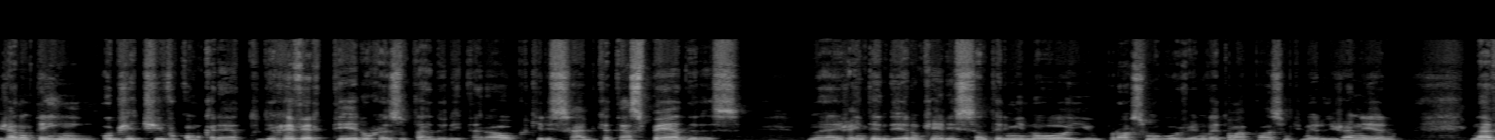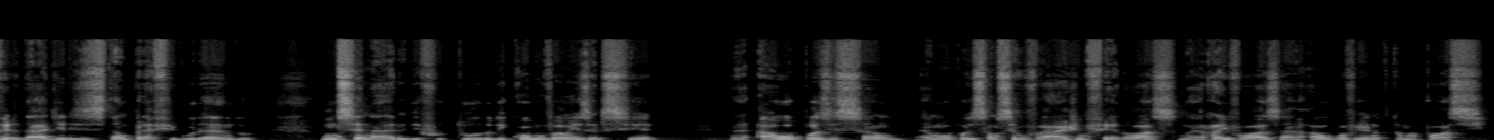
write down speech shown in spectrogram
já não tem objetivo concreto de reverter o resultado eleitoral, porque eles sabem que até as pedras né, já entenderam que a eleição terminou e o próximo governo vai tomar posse em 1 de janeiro. Na verdade, eles estão prefigurando um cenário de futuro de como vão exercer a oposição, é uma oposição selvagem, feroz, né, raivosa ao governo que toma posse.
